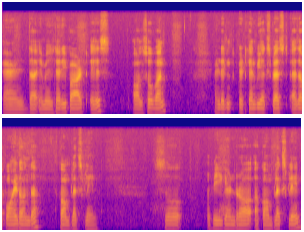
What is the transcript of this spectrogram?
and the imaginary part is also 1 and it, it can be expressed as a point on the complex plane. So we can draw a complex plane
